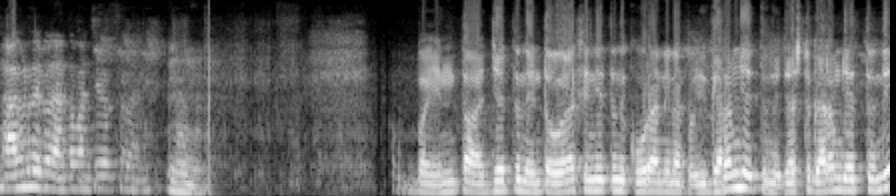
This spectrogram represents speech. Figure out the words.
నాకు కూడా తెలియదు అంత మంచిగా వస్తుందని. ఉమ్. అబ్బా ఎంత అది చేస్తుంది ఎంత ఓరక్షన్ చేస్తుంది కూర అండినట్టు. ఇది గరం చేస్తుంది జస్ట్ గరం చేస్తుంది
